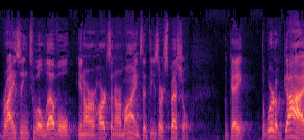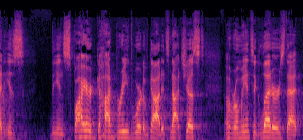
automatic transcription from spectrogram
rising to a level in our hearts and our minds that these are special. Okay? The Word of God is the inspired, God breathed Word of God. It's not just uh, romantic letters that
